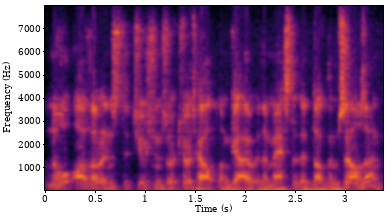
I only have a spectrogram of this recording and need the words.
no other institutions which would help them get out of the mess that they dug themselves in.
